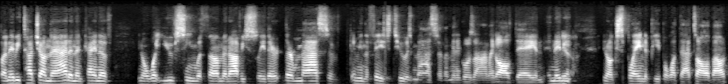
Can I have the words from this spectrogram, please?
but maybe touch on that and then kind of, you know, what you've seen with them. And obviously they're, they're massive. I mean, the phase two is massive. I mean, it goes on like all day and, and maybe, yeah. you know, explain to people what that's all about.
